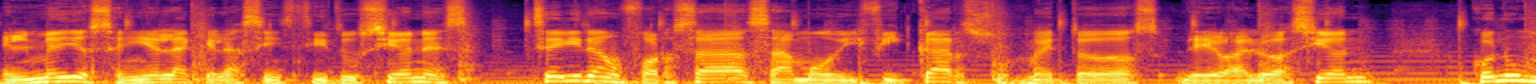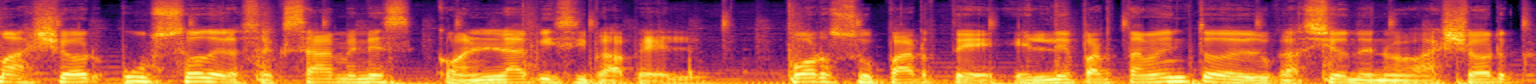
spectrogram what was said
El medio señala que las instituciones se vieron forzadas a modificar sus métodos de evaluación con un mayor uso de los exámenes con lápiz y papel. Por su parte, el Departamento de Educación de Nueva York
